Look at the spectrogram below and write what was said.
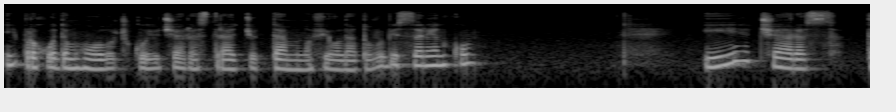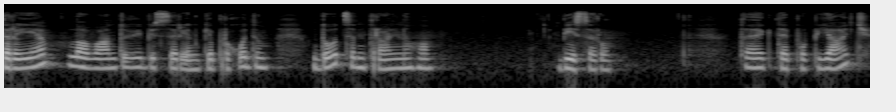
І проходимо голочкою через третю темно-фіолетову бісеринку. І через три лавандові бісеринки. Проходимо до центрального бісеру. Так як йде по 5,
